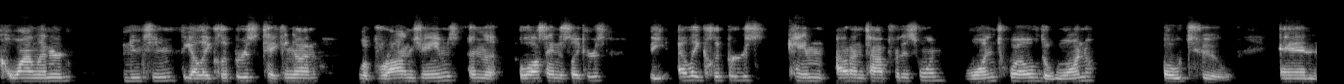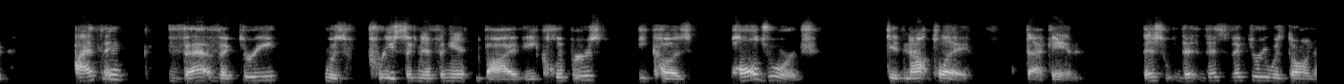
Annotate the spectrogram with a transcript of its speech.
Kawhi Leonard, new team, the LA Clippers, taking on LeBron James and the Los Angeles Lakers. The LA Clippers came out on top for this one, 112 to 102. And I think that victory was pretty significant by the Clippers because Paul George did not play that game. This th- this victory was done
